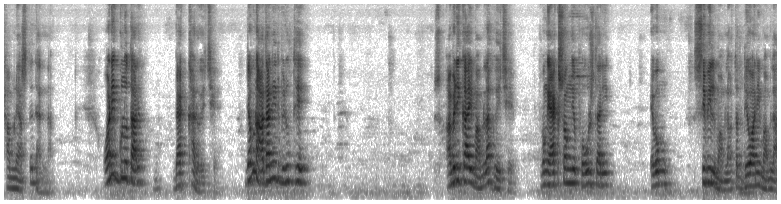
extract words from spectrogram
সামনে আসতে দেন না। অনেকগুলো তার ব্যাখ্যা রয়েছে। যেমন আদানির বিরুদ্ধে আমেরিকায় মামলা হয়েছে এবং একসঙ্গে ফৌজদারি এবং সিভিল মামলা, অর্থাৎ দেওয়ানি মামলা,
